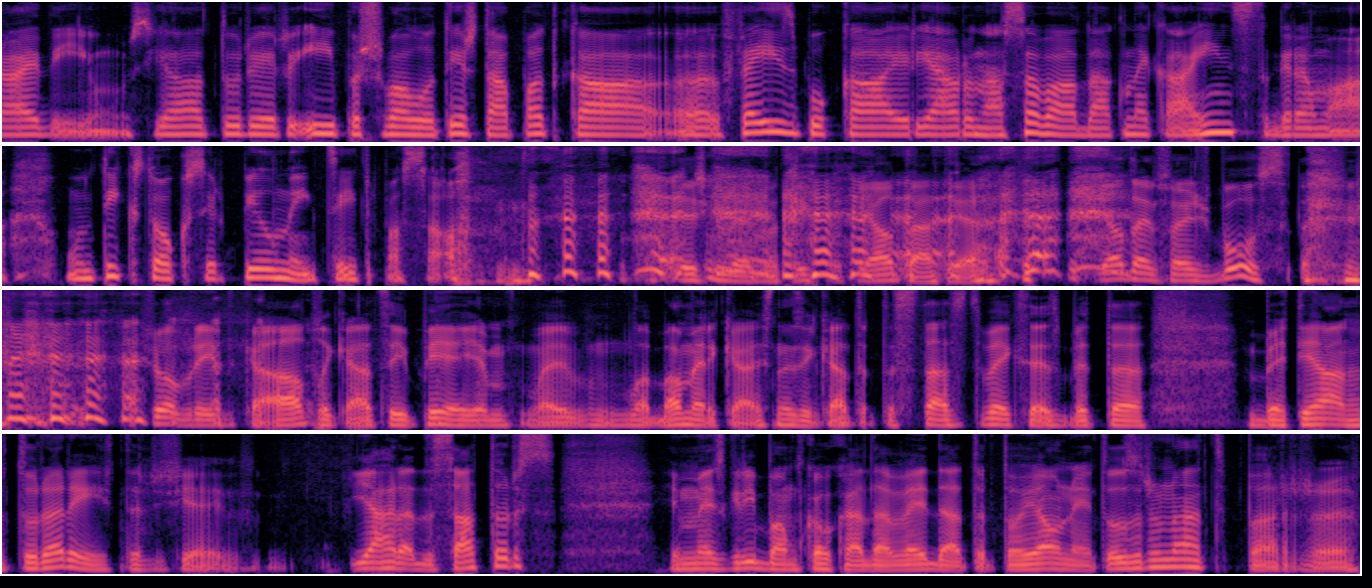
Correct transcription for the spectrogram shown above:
raidījumus. Jā. Tur ir īpaša valoda tieši tāpat kā Facebookā ir jārunā savādāk nekā Instagramā, un TikToks ir pilnīgi cita pasaule. Tieši gribēju no TikTok jautāt, jā. Jautājums, vai viņš būs būs šobrīd kā aplikācija pieejama. Vai labi, Amerikā es nezinu, kā tas stāsts beigsies, bet, eh, bet jā, nu, tur arī tur jārada saturs. Ja mēs gribam kaut kādā veidā to jaunieti uzrunāt par, eh,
